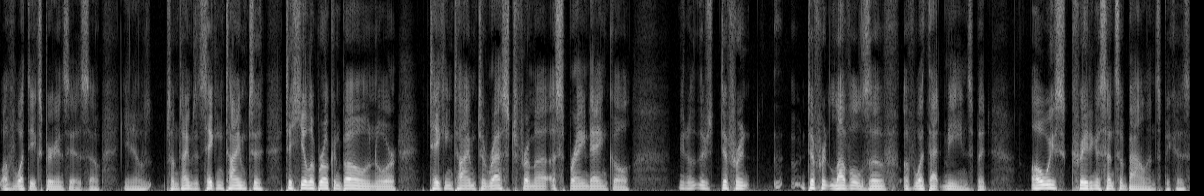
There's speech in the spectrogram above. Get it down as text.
of what the experience is. So, you know, sometimes it's taking time to, to heal a broken bone or taking time to rest from a, a sprained ankle. You know, there's different different levels of, of what that means, but always creating a sense of balance because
